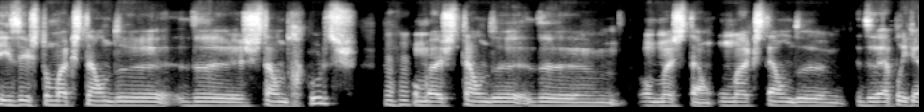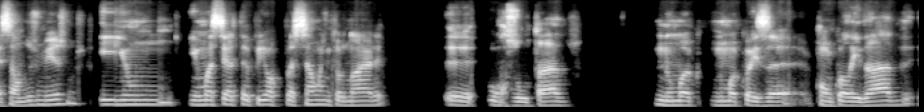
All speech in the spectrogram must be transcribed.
Existe uma questão de, de gestão de recursos, uhum. uma gestão de, de, uma gestão, uma questão de, de aplicação dos mesmos e, um, e uma certa preocupação em tornar uh, o resultado numa, numa coisa com qualidade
